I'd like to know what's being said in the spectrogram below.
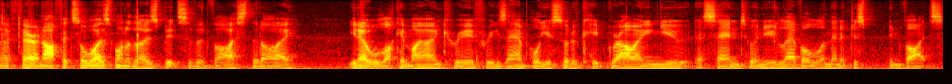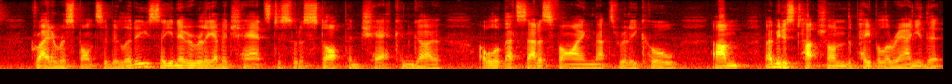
no, fair enough. It's always one of those bits of advice that I you know, like in my own career, for example, you sort of keep growing and you ascend to a new level, and then it just invites greater responsibility. So you never really have a chance to sort of stop and check and go, oh, look, that's satisfying, that's really cool. Um, maybe just touch on the people around you that,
